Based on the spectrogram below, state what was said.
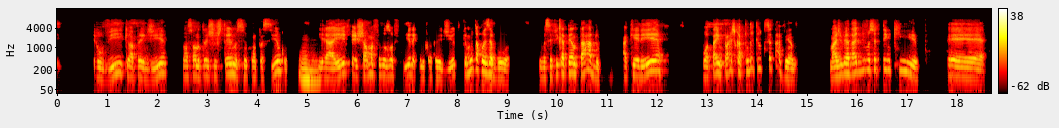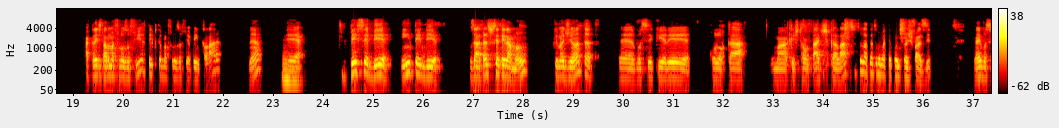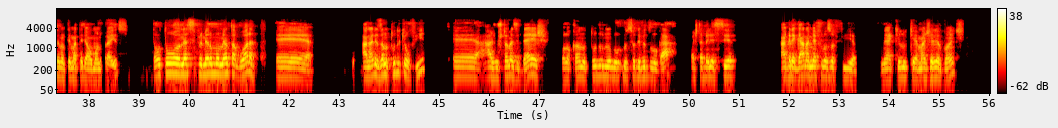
eu vi, que eu aprendi, não só no 3x3, no 5 contra 5, uhum. e aí fechar uma filosofia daquilo que eu acredito, porque muita coisa é boa. E você fica tentado a querer botar em prática tudo aquilo que você está vendo. Mas de verdade você tem que é, acreditar numa filosofia, tem que ter uma filosofia bem clara, né? Uhum. É, perceber e entender os atletas que você tem na mão, porque não adianta é, você querer colocar uma questão tática lá se o atleta não vai ter condições de fazer, né? E você não tem material humano para isso. Então, eu estou nesse primeiro momento agora é, analisando tudo que eu vi, é, ajustando as ideias, colocando tudo no, no seu devido lugar para estabelecer agregar na minha filosofia né, aquilo que é mais relevante.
